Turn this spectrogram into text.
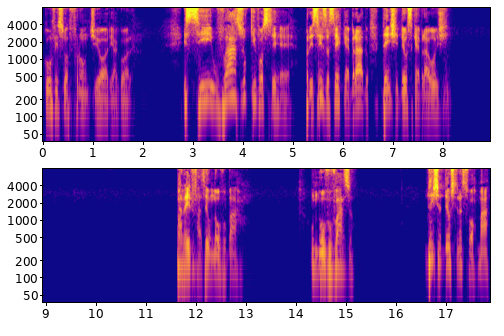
Curve sua fronte e ore agora. E se o vaso que você é precisa ser quebrado, deixe Deus quebrar hoje. Para Ele fazer um novo barro, um novo vaso. Deixa Deus transformar.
